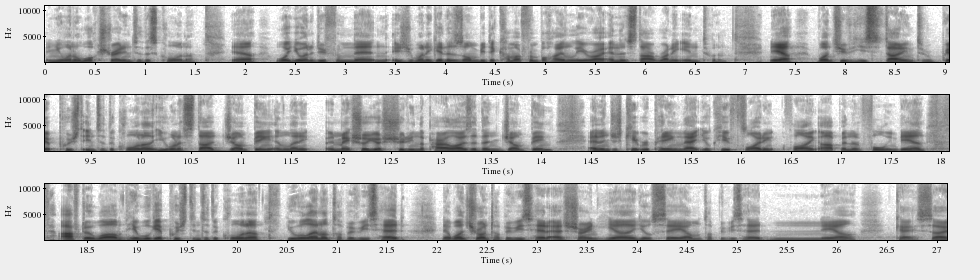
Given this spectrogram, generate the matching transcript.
and you want to walk straight into this corner. Now, what you want to do from then is you want to get a zombie to come up from behind Leroy and then start running into him. Now, once he's starting to get pushed into the corner, you want to start jumping and letting, and make sure you're shooting the paralyzer, then jumping, and then just keep repeating that. You'll keep flying, flying up and then falling down. After a while, he will get pushed into the corner. You will land on top of his head. Now, once you're on top of his head, as shown here, you'll see I'm on top of his head now. Okay, so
